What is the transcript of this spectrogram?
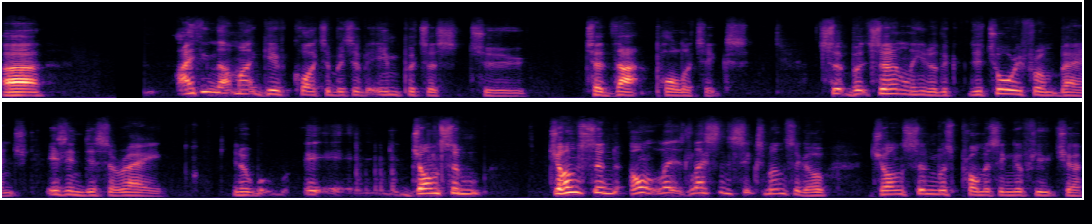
Uh, I think that might give quite a bit of impetus to to that politics. So, but certainly, you know, the, the Tory front bench is in disarray. You know, it, Johnson, Johnson, oh, less than six months ago, Johnson was promising a future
